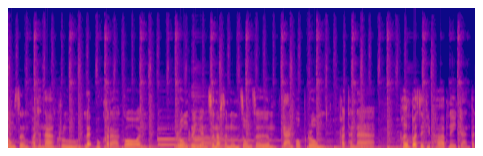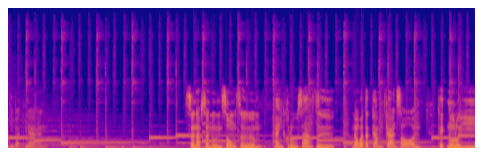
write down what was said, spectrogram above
ส่งเสริมพัฒนาครูและบุคลากร โรงเรียนสนับสนุนส่งเสริม การอบรม พัฒนา เพิ่มประสิทธิภาพในการปฏิบัติงาน สนับสนุนส่งเสริม ให้ครูสร้างสื่อ นวัตกรรมการสอน เทคโนโลยี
